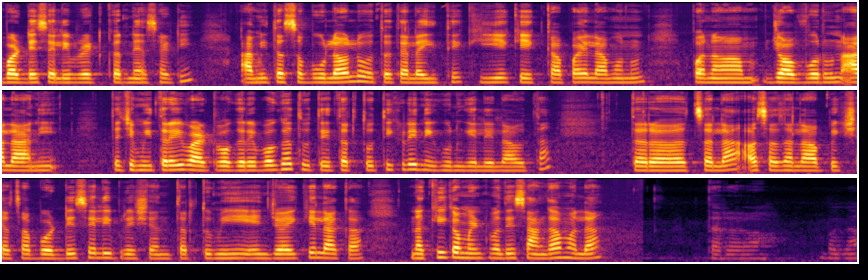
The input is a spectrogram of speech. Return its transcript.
बड्डे सेलिब्रेट करण्यासाठी. आम्ही तसं बोलावलं होतं त्याला इथे की ये केक कापायला म्हणून पण जॉबवरून आला आणि त्याचे मित्रही वाट वगैरे बघत होते तर तो तिकडे निघून गेलेला होता. तर चला असा झाला अपेक्षाचा बड्डे सेलिब्रेशन तर तुम्ही एन्जॉय केला का? नक्की कमेंटमध्ये सांगा मला. तर बघा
